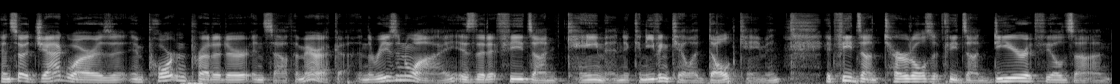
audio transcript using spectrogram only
And so a jaguar is an important predator in South America. And the reason why is that it feeds on caiman. It can even kill adult caiman. It feeds on turtles. It feeds on deer. It feeds on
